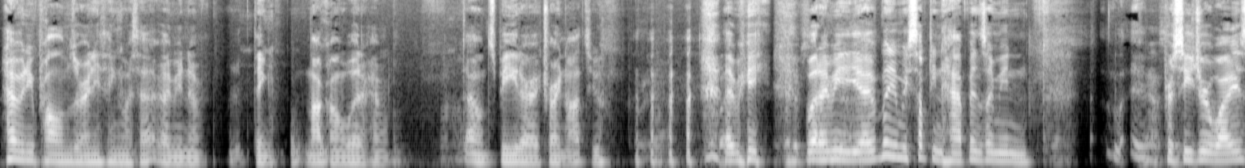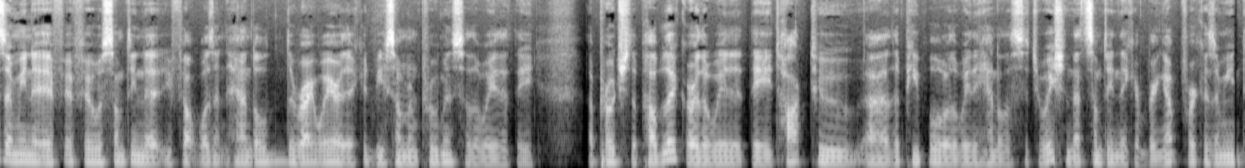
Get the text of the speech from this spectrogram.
have any problems or anything with that. I mean I think knock on wood I haven't don't speed or I try not to. I mean, but I mean, does- yeah, I mean, something happens, I mean, procedure wise, I mean, if, if it was something that you felt wasn't handled the right way, or there could be some improvements to the way that they approach the public or the way that they talk to uh, the people or the way they handle the situation, that's something they can bring up for. Because I mean,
